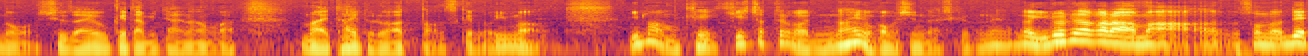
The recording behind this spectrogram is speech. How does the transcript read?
の取材を受けたみたいなのが前タイトルがあったんですけど今今はも消えちゃってるからないのかもしれないですけどね。いろいろだからまあそんなで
